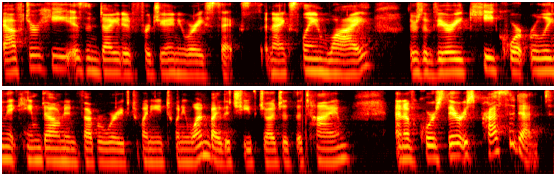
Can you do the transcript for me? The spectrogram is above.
after he is indicted for January 6th. And I explain why. There's a very key court ruling that came down in February of 2021 by the chief judge at the time. And of course, there is precedent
